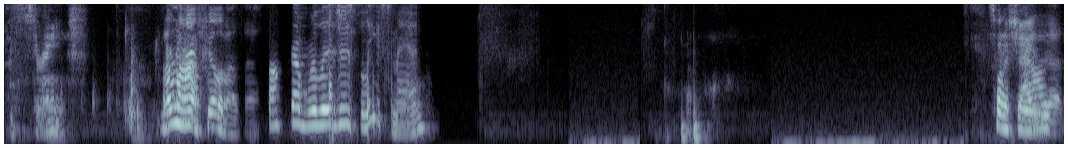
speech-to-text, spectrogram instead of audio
That's strange. I don't know how I feel about that. Fucked up religious beliefs, man. I just want to show you that.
